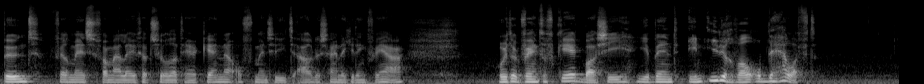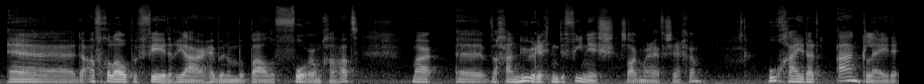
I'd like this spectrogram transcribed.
punt. Veel mensen van mijn leeftijd zullen dat herkennen. Of mensen die iets ouder zijn. Dat je denkt van ja, hoe het ook went of keert, Bassie. Je bent in ieder geval op de helft. Uh, de afgelopen 40 jaar hebben een bepaalde vorm gehad. Maar uh, we gaan nu richting de finish, zal ik maar even zeggen. Hoe ga je dat aankleden?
